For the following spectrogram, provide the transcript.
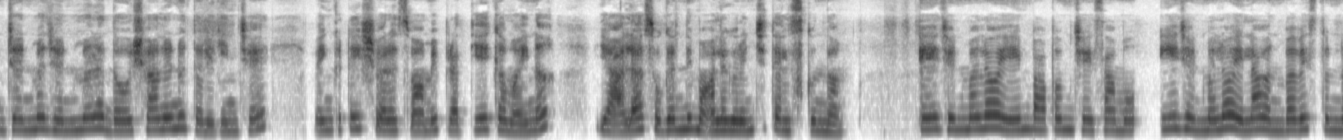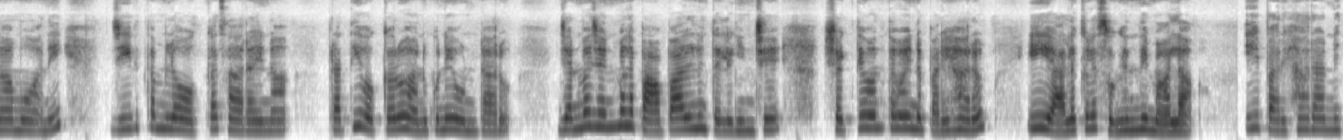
జన్మ జన్మల దోషాలను తొలగించే వెంకటేశ్వర స్వామి ప్రత్యేకమైన యాల సుగంధి మాల గురించి తెలుసుకుందాం. ఏ జన్మలో ఏం పాపం చేశామో ఈ జన్మలో ఎలా అనుభవిస్తున్నాము అని జీవితంలో ఒక్కసారైనా ప్రతి ఒక్కరూ అనుకునే ఉంటారు. జన్మ జన్మల పాపాలను తొలగించే శక్తివంతమైన పరిహారం ఈ యాలకుల సుగంధి మాల. ఈ పరిహారాన్ని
